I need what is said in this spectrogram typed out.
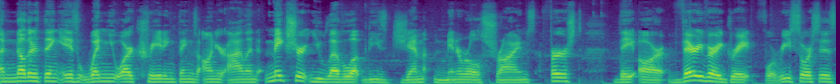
Another thing is when you are creating things on your island, make sure you level up these gem mineral shrines first. They are very, very great for resources.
